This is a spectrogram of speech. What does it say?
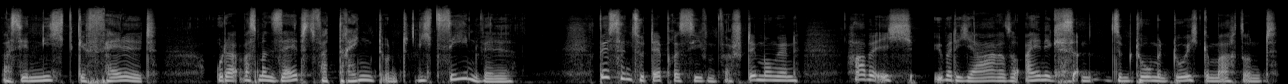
was ihr nicht gefällt oder was man selbst verdrängt und nicht sehen will. Bis hin zu depressiven Verstimmungen habe ich über die Jahre so einiges an Symptomen durchgemacht und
